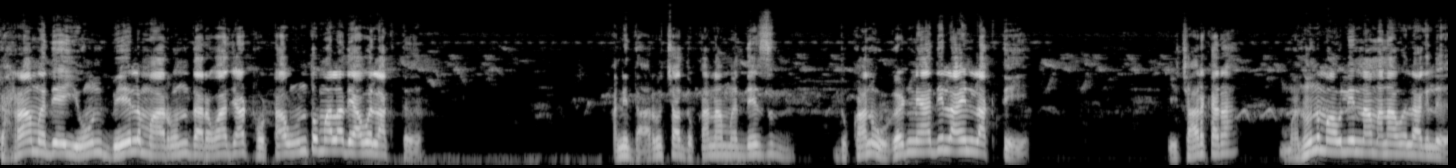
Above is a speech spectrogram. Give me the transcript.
घरामध्ये येऊन बेल मारून दरवाजा ठोठावून तुम्हाला द्यावं लागतं. आणि दारूच्या दुकानामध्येच दुकान उघडण्याआधी लाईन लागते. विचार करा. म्हणून माऊलींना म्हणावं लागलं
